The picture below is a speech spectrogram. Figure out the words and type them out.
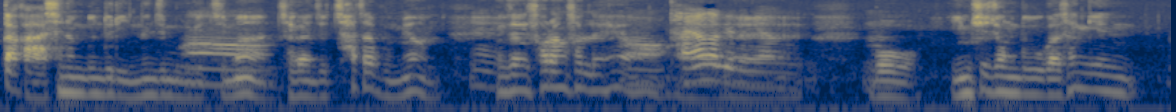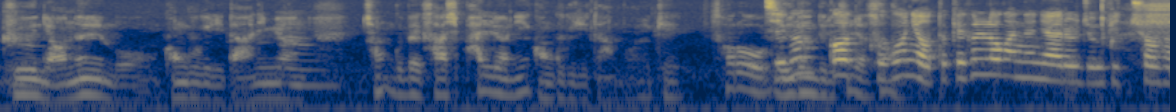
딱 아시는 분들이 있는지 모르겠지만 어. 제가 이제 찾아보면 네. 굉장히 설랑설레해요. 어, 다양하게 네. 그냥 음. 뭐 임시 정부가 생긴 그 년을 뭐 건국일이다 아니면 음. 1948년이 건국일이다 뭐 이렇게 서로 지금껏 국운이 어떻게 흘러갔느냐를 좀 비춰서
